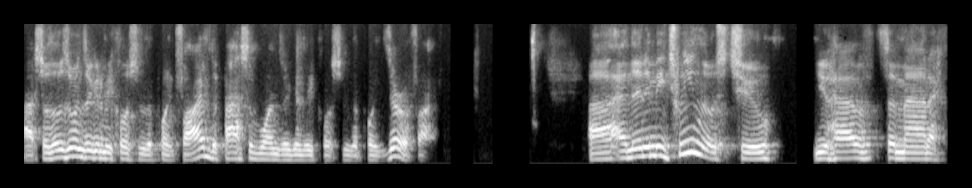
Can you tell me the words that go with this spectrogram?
Uh, so those ones are going to be closer to the 0.5. The passive ones are going to be closer to the 0.05. Uh, and then in between those two, you have thematic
